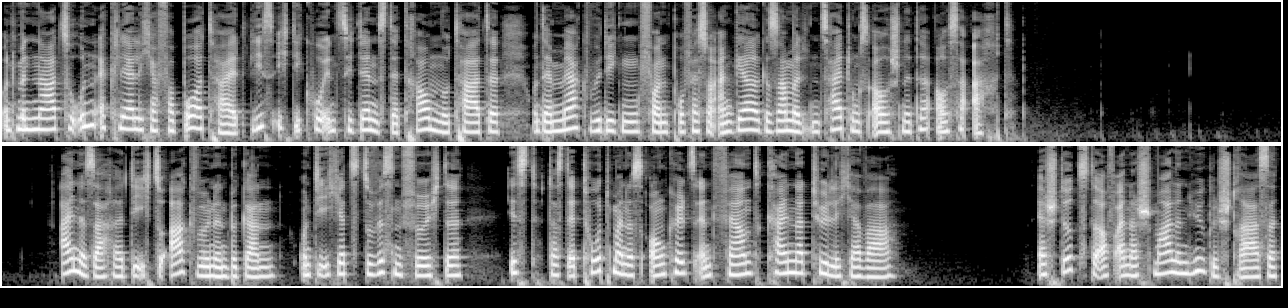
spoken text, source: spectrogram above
Und mit nahezu unerklärlicher Verbohrtheit ließ ich die Koinzidenz der Traumnotate und der merkwürdigen von Professor Angel gesammelten Zeitungsausschnitte außer Acht. Eine Sache, die ich zu argwöhnen begann und die ich jetzt zu wissen fürchte, ist, dass der Tod meines Onkels entfernt kein natürlicher war. Er stürzte auf einer schmalen Hügelstraße,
